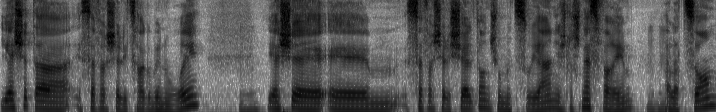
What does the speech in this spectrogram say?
יש את הספר של יצחק בן אורי, מהמם. יש אה, ספר של שלטון שהוא מצוין, יש לו שני ספרים מהמם. על הצום,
